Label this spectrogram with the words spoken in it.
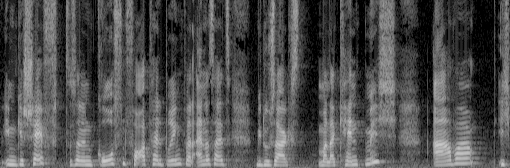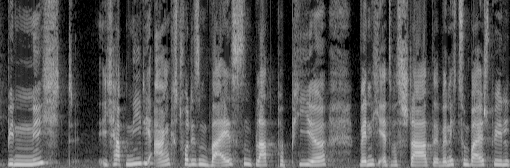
im Geschäft so einen großen Vorteil bringt, weil einerseits, wie du sagst, man erkennt mich, aber ich bin nicht ich habe nie die Angst vor diesem weißen Blatt Papier, wenn ich etwas starte. Wenn ich zum Beispiel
